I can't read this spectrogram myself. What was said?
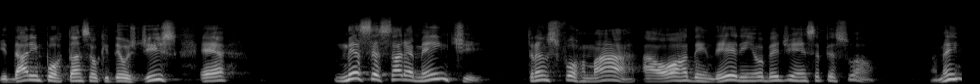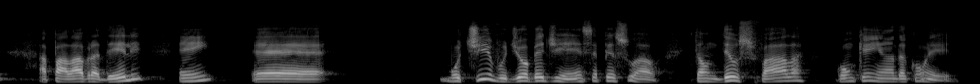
E dar importância ao que Deus diz é necessariamente transformar a ordem dele em obediência pessoal. Amém? A palavra dele em é, motivo de obediência pessoal. Então, Deus fala com quem anda com ele.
